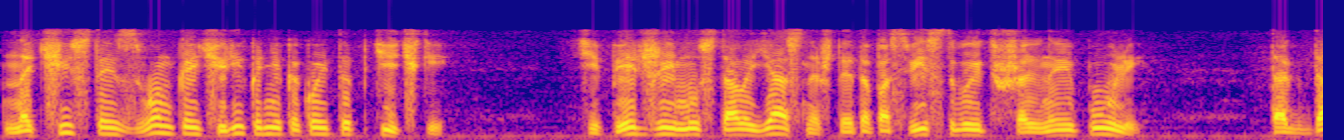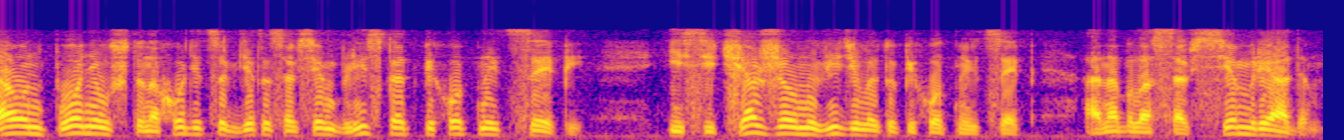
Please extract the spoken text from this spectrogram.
на чистое звонкое чириканье какой-то птички. Теперь же ему стало ясно, что это посвистывают шальные пули. Тогда он понял, что находится где-то совсем близко от пехотной цепи, и сейчас же он увидел эту пехотную цепь. Она была совсем рядом.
